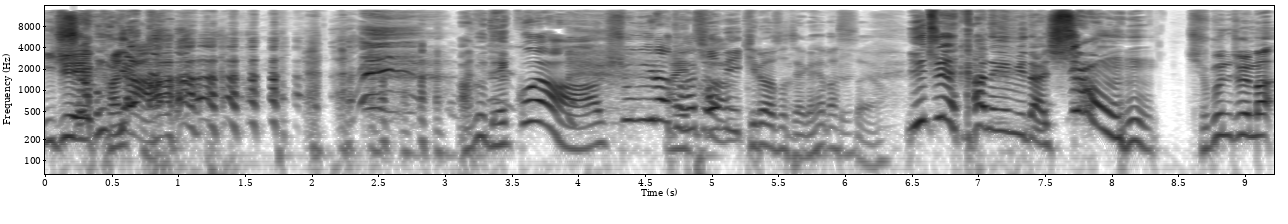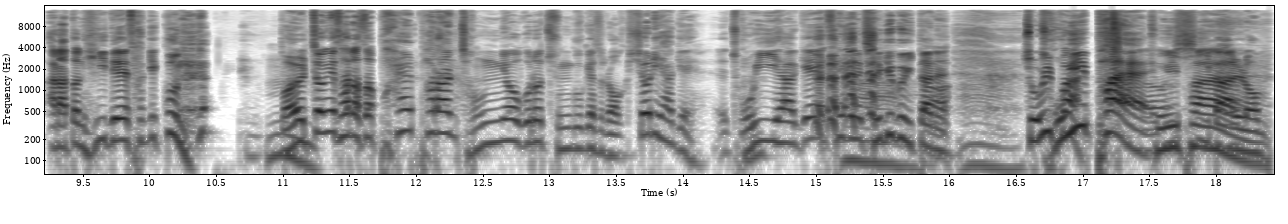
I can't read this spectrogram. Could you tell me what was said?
이주의 슝, 간. 야. 아 그거 내 거야. 슝이라도 아니 하자. 텀이 길어서 제가 해봤어요. 2주의 가능입니다. 슝. 죽은 줄만 알았던 희대의 사기꾼. 음. 멀쩡히 살아서 팔팔한 정력으로 중국에서 luxury하게 enjoy하게 생을 즐기고 있다는 조이팔. 조이팔. 조이팔. 씨발놈.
